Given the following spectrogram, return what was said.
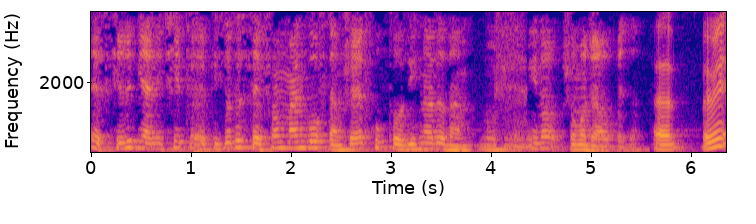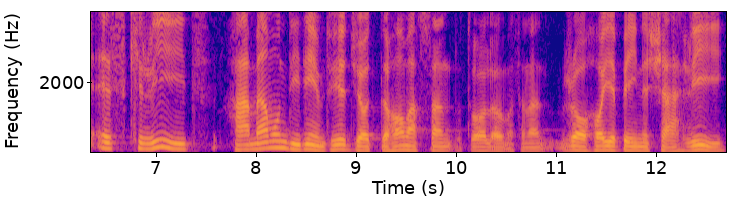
اسکریت یعنی چی؟ تو اپیزود صفرم من گفتم شاید خوب توضیح ندادم. اینو شما جواب بده ببین اسکریت هممون دیدیم توی جاده ها مخصوصا تو حالا مثلا راه های بین شهری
